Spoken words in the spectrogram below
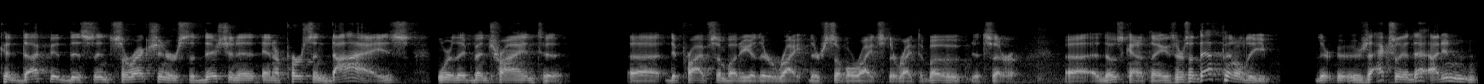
conducted this insurrection or sedition and, and, a person dies where they've been trying to uh, deprive somebody of their right, their civil rights, their right to vote, et cetera uh, those kind of things. There's a death penalty. There, there's actually a death. I didn't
